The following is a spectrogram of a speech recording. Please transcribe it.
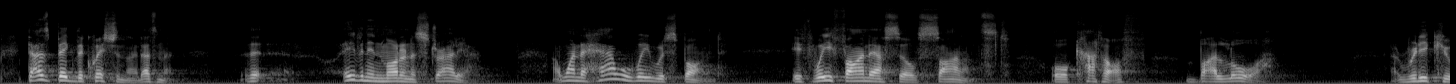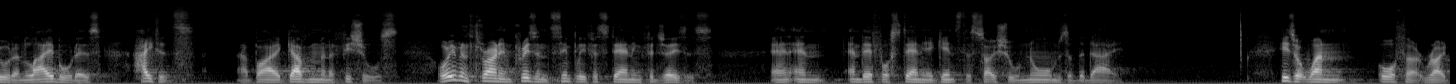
It does beg the question, though, doesn't it? That even in modern Australia, I wonder how will we respond if we find ourselves silenced or cut off by law, uh, ridiculed and labelled as haters uh, by government officials, or even thrown in prison simply for standing for Jesus? And, and, and therefore standing against the social norms of the day. Here's what one author wrote,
